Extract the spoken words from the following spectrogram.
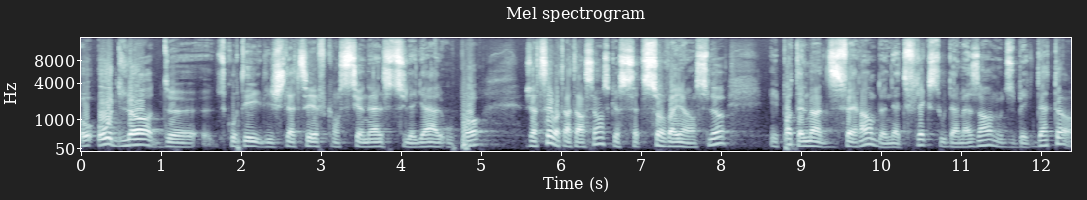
Au-delà du côté législatif, constitutionnel, si légal ou pas, j'attire votre attention à ce que cette surveillance-là n'est pas tellement différente de Netflix ou d'Amazon ou du Big Data.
